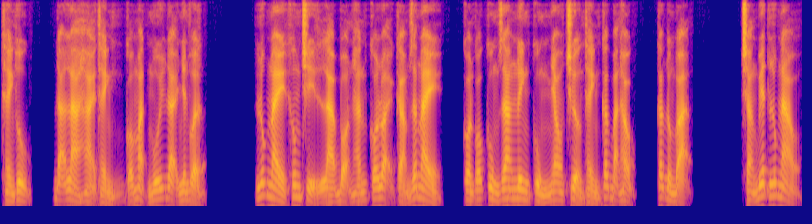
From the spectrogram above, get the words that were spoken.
thành thục, đã là hải thành có mặt mũi đại nhân vật. Lúc này không chỉ là bọn hắn có loại cảm giác này, còn có cùng giang ninh cùng nhau trưởng thành các bạn học, các đồng bạn. Chẳng biết lúc nào,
